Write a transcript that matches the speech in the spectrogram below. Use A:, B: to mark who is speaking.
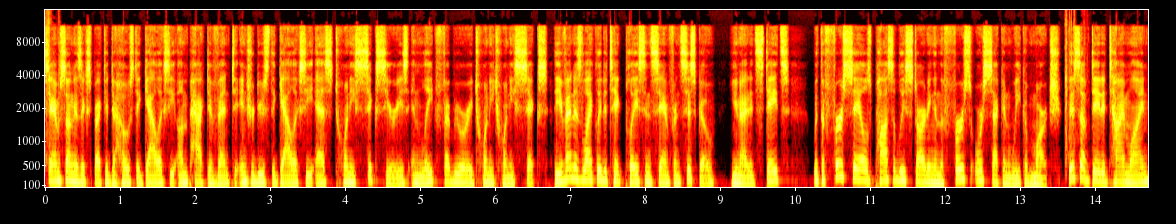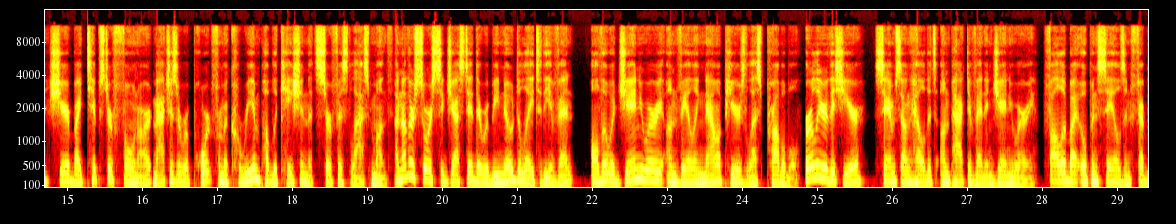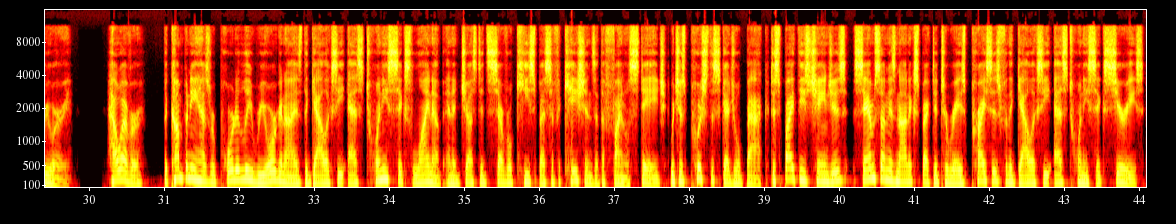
A: Samsung is expected to host a Galaxy Unpacked event to introduce the Galaxy S26 series in late February 2026. The event is likely to take place in San Francisco, United States, with the first sales possibly starting in the first or second week of March. This updated timeline, shared by tipster Phone Art, matches a report from a Korean publication that surfaced last month. Another source suggested there would be no delay to the event, although a January unveiling now appears less probable. Earlier this year, Samsung held its Unpacked event in January, followed by open sales in February. However, the company has reportedly reorganized the Galaxy S26 lineup and adjusted several key specifications at the final stage, which has pushed the schedule back. Despite these changes, Samsung is not expected to raise prices for the Galaxy S26 series.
